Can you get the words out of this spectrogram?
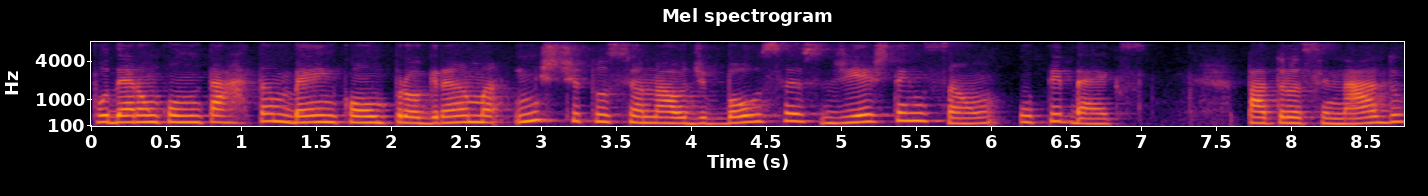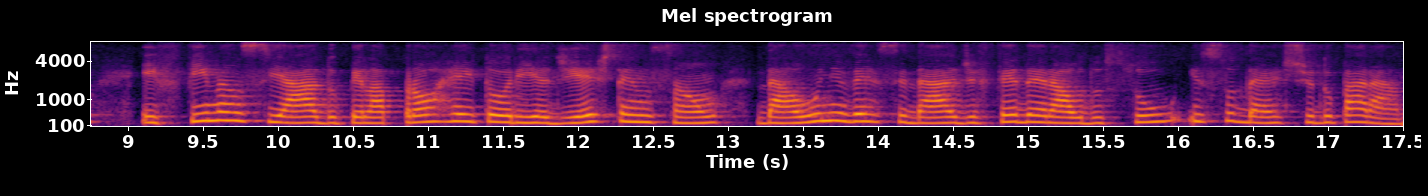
puderam contar também com o Programa Institucional de Bolsas de Extensão, o PIBEX, patrocinado e financiado pela Pró-Reitoria de Extensão da Universidade Federal do Sul e Sudeste do Pará,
